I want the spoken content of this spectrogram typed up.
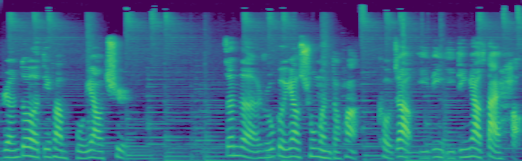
人多的地方不要去。真的，如果要出门的话，口罩一定一定要戴好，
